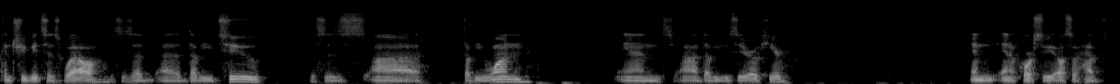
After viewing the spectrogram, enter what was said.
contributes as well. This is a a w2. This is w1 and w0 here. And, and of course, we also have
